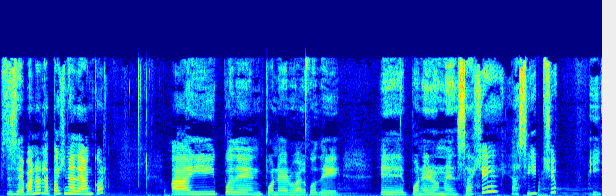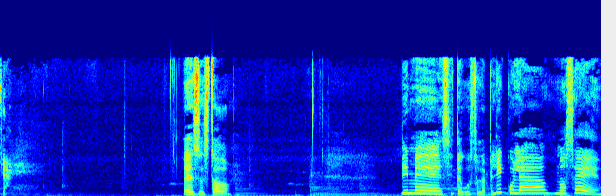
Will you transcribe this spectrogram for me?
si se van a la página de Anchor, ahí pueden poner algo de eh, poner un mensaje así, chup, y ya. Eso es todo. Dime si te gustó la película, no sé,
